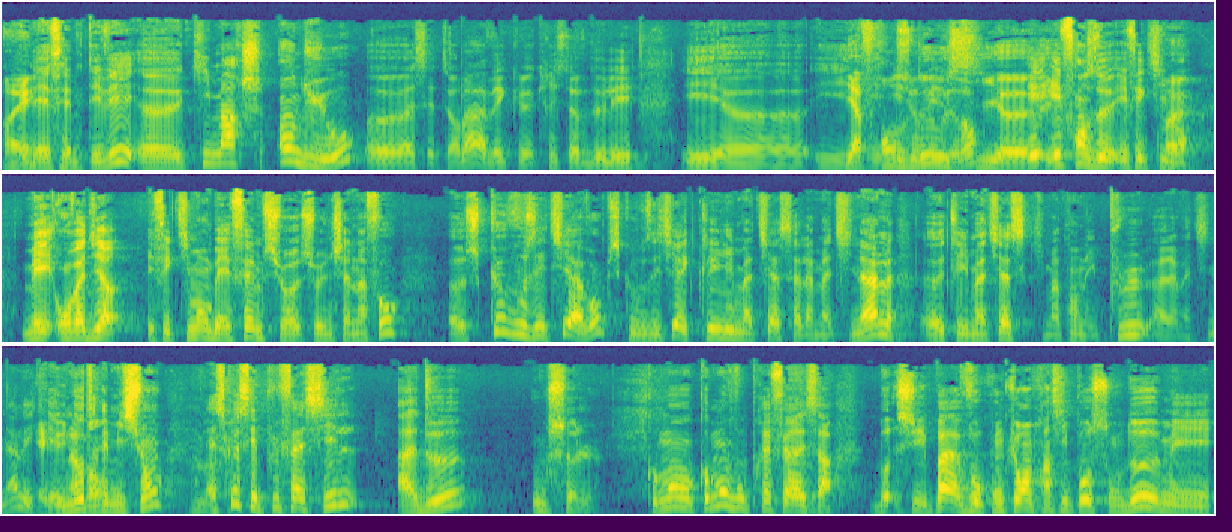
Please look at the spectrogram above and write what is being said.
Ouais. BFM TV, euh, qui marche en duo euh, à cette heure-là avec Christophe Delay et, et- Il y a France et 2 Joël aussi, et, et France 2, effectivement. Ouais. Mais on va dire effectivement BFM sur, sur une chaîne info. euh, ce que vous étiez avant, puisque vous étiez avec Clélie Mathias à la matinale, euh, Clélie Mathias qui maintenant n'est plus à la matinale et qui a une autre émission, est-ce que c'est plus facile à deux ou seul Comment, vous préférez ça? Bon, si, Vos concurrents principaux sont deux, mais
